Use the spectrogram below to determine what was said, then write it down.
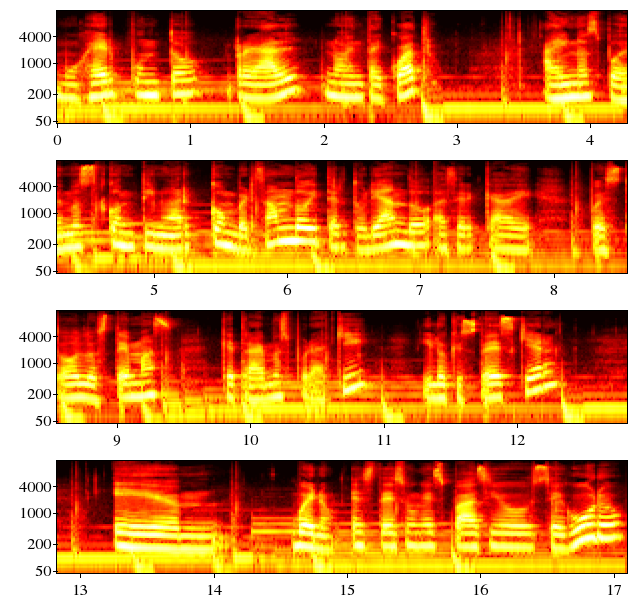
mujer.real94. Ahí nos podemos continuar conversando y tertuleando acerca de pues todos los temas que traemos por aquí y lo que ustedes quieran. Em, bueno, este es un espacio seguro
